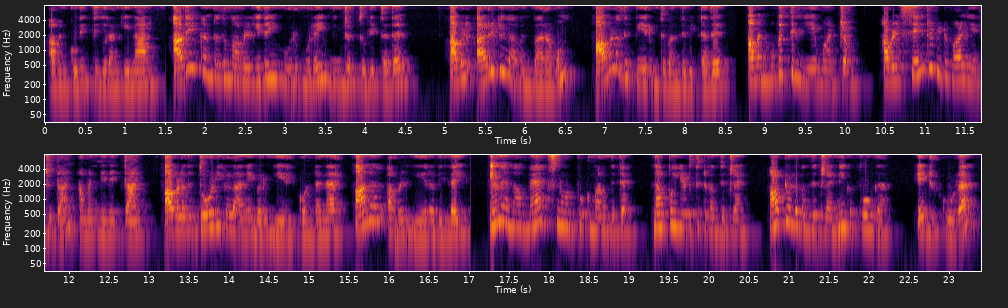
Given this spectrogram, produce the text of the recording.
அவன் குதித்து இறங்கினான். அதை கண்டதும் அவள் இதயம் ஒரு முறை நின்று துடித்தது. அவள் அருகில் அவன் வரவும் அவளது பேருந்து வந்துவிட்டது. அவன் முகத்தில் ஏமாற்றம். அவள் சென்று விடுவாள் என்றுதான் அவன் நினைத்தான். அவளது தோழிகள் அனைவரும் ஏறிக்கொண்டனர். ஆனால் அவள் ஏறவில்லை. இல்ல நான் மேக்ஸ் நோட் புக் மறந்துட்டேன். நான் போய் எடுத்துட்டு வந்துடுறேன். ஆட்டோல வந்துடுறேன். நீங்க போங்க. என்று கூற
